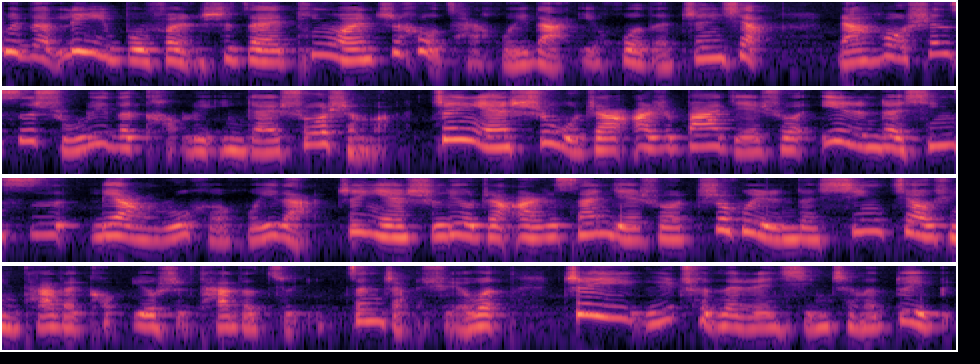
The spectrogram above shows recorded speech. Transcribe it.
慧的另一部分是在听完之后才回答，以获得真相。然后深思熟虑的考虑应该说什么。箴言十五章二十八节说：“一人的心思量如何回答？”箴言十六章二十三节说：“智慧人的心教训他的口，又使他的嘴增长学问。”这与愚蠢的人形成了对比，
